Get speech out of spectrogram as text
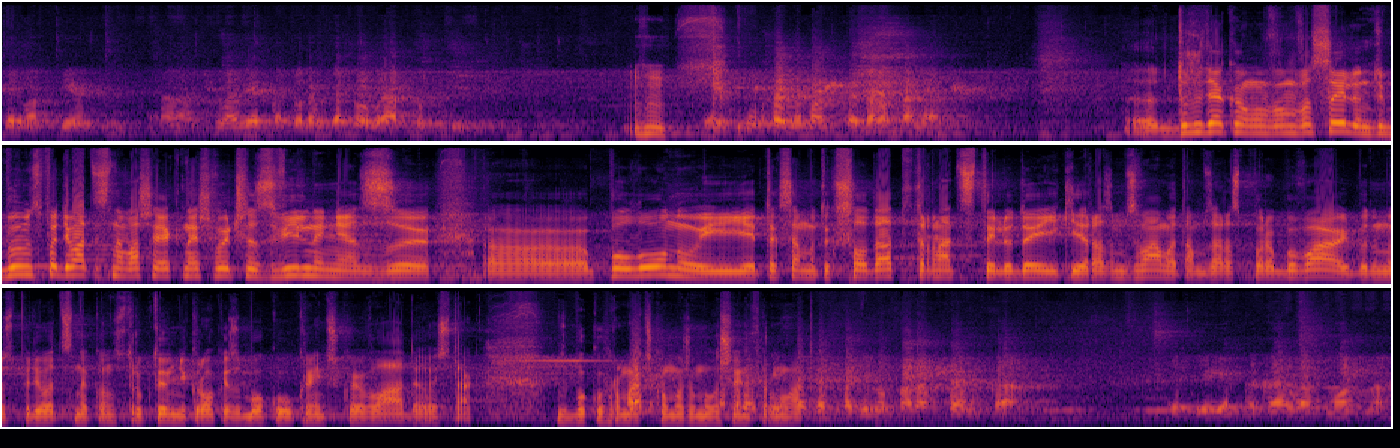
14 э, человек, которых готовы отпустить. То есть никто не может этого понять. Е, Дуже дякуємо вам, Василю. Будемо сподіватися на ваше якнайшвидше звільнення з е, полону і так само тих солдат, 13 людей, які разом з вами там зараз перебувають. Будемо сподіватися на конструктивні кроки з боку української влади. Ось так з боку громадського можемо лише інформувати. господину Порошенко, если есть такая возможность.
